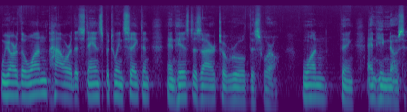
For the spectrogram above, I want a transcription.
we are the one power that stands between Satan and his desire to rule this world. One thing, and he knows it.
